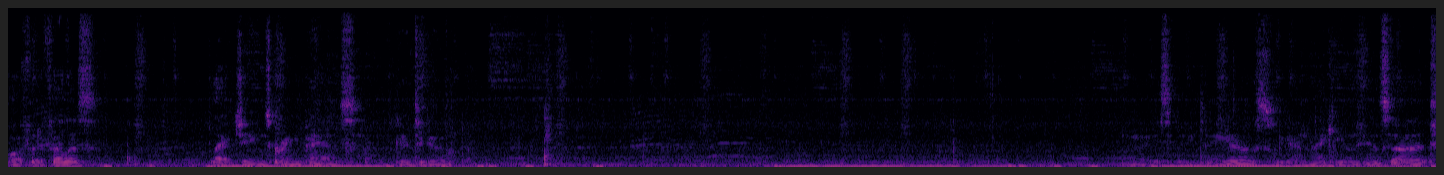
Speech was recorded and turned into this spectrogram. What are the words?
Or for the fellas, black jeans, cream pants, good to go. We got Nike on the inside.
